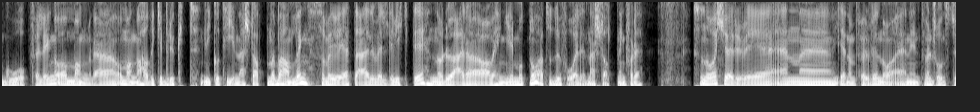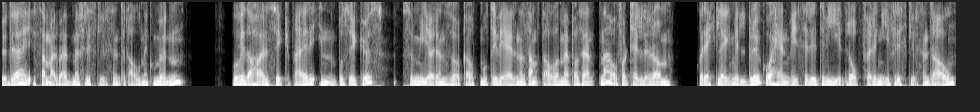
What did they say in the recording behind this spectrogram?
god oppfølging, og, manglet, og, mange hadde ikke brukt nikotinerstattende behandling, som vi vet er veldig viktig når du er avhengig mot noe, at du får en erstatning for det. Så nå vi en, eh, gjennomfører vi nå en intervensjonsstudie i samarbeid med Frisklivssentralen i kommunen, hvor vi da har en sykepleier inne på sykehus som gjør en såkalt motiverende samtale med pasientene og forteller om korrekt legemiddelbruk og henviser de til videre oppfølging i Frisklivssentralen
